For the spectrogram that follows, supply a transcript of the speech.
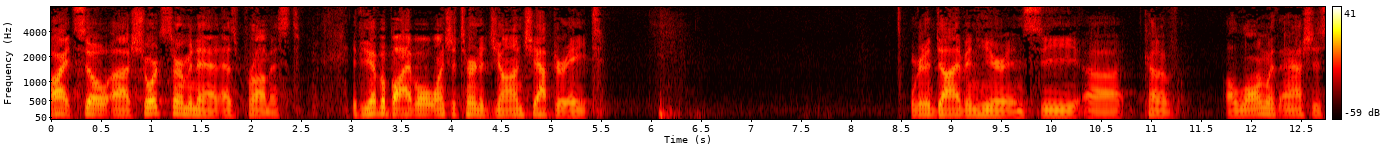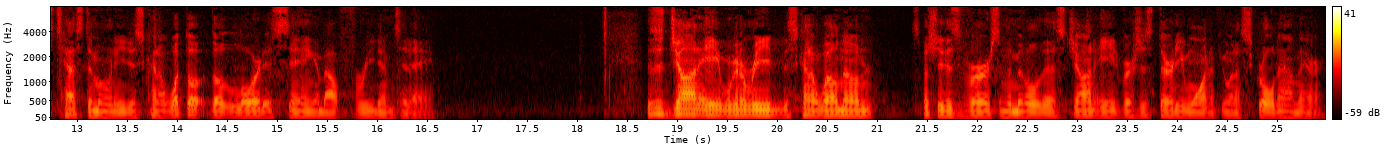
All right, so uh, short sermonette as promised. If you have a Bible, why don't you turn to John chapter 8. We're going to dive in here and see uh, kind of, along with Ash's testimony, just kind of what the, the Lord is saying about freedom today. This is John 8. We're going to read this kind of well known, especially this verse in the middle of this. John 8, verses 31, if you want to scroll down there.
